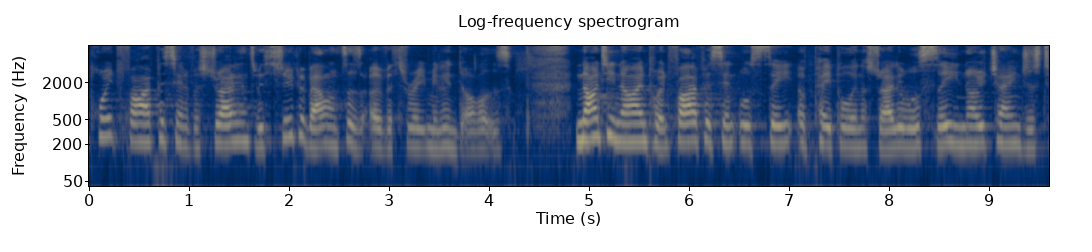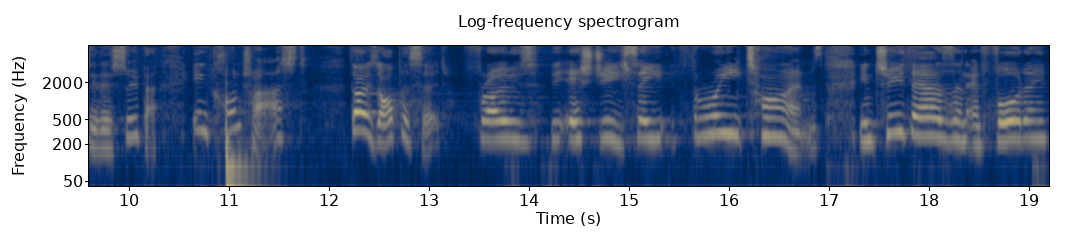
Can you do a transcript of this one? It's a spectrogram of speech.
0.5% of Australians with super balances over $3 million. 99.5% will see of people in Australia will see no changes to their super. In contrast, those opposite froze the SGC three times in 2014,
